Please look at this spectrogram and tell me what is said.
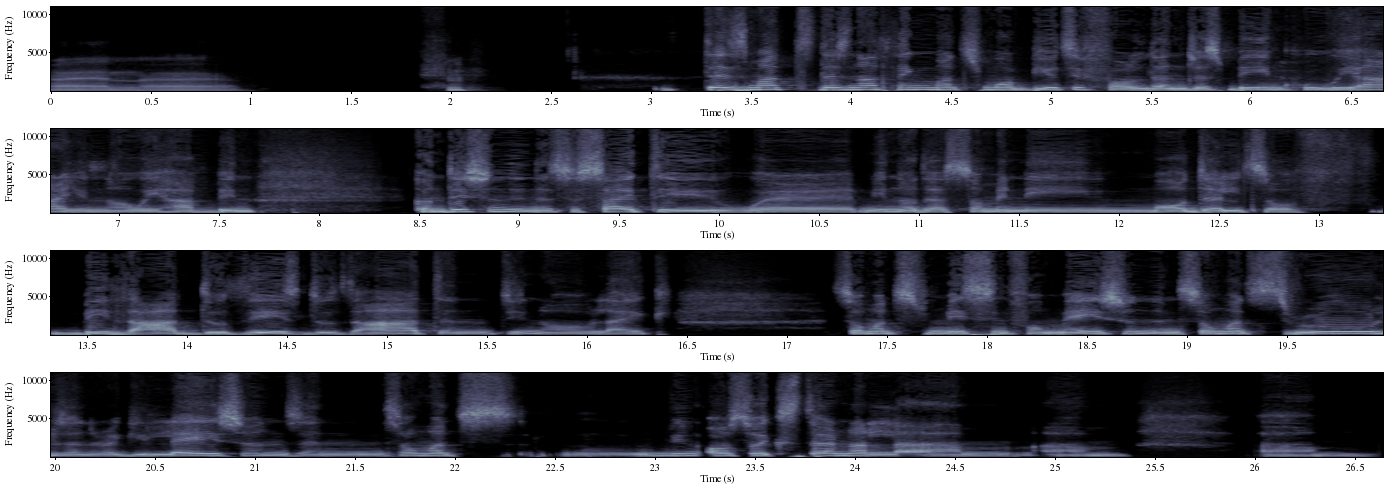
And uh, there's much there's nothing much more beautiful than just being who we are, you know. We have been conditioned in a society where you know there's so many models of be that, do this, do that, and you know, like so much misinformation and so much rules and regulations and so much also external um, um, um,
